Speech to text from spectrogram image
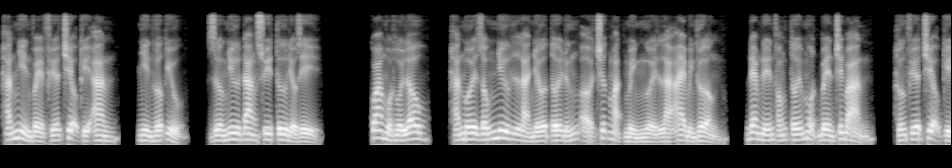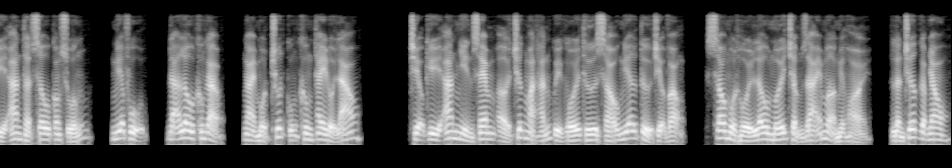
Hắn nhìn về phía triệu kỳ an, nhìn hứa cựu dường như đang suy tư điều gì. Qua một hồi lâu, hắn mới giống như là nhớ tới đứng ở trước mặt mình người là ai bình thường, đem đến phóng tới một bên trên bàn, hướng phía triệu kỳ an thật sâu cong xuống, nghĩa phụ, đã lâu không gặp, ngài một chút cũng không thay đổi lão. Triệu kỳ an nhìn xem ở trước mặt hắn quỳ gối thứ sáu nghĩa tử triệu vọng, sau một hồi lâu mới chậm rãi mở miệng hỏi, lần trước gặp nhau,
